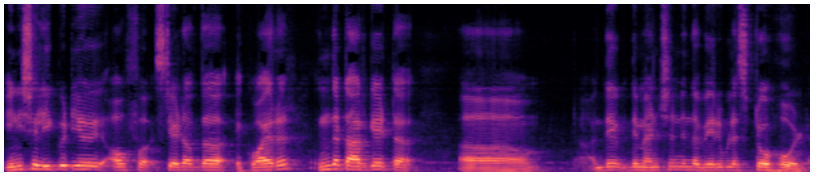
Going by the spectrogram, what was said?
initial equity of uh, state of the acquirer in the target. Uh, uh they, they mentioned in the variable as toehold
